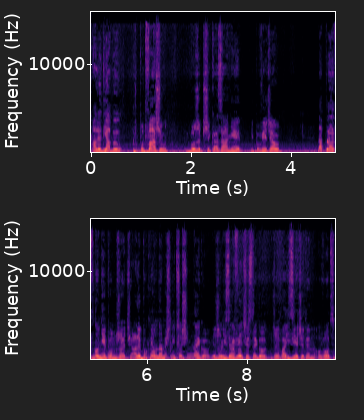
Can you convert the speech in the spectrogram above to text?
Ale diabeł podważył Boże przykazanie i powiedział: Na pewno nie pomrzecie, ale Bóg miał na myśli coś innego. Jeżeli zerwiecie z tego drzewa i zjecie ten owoc,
